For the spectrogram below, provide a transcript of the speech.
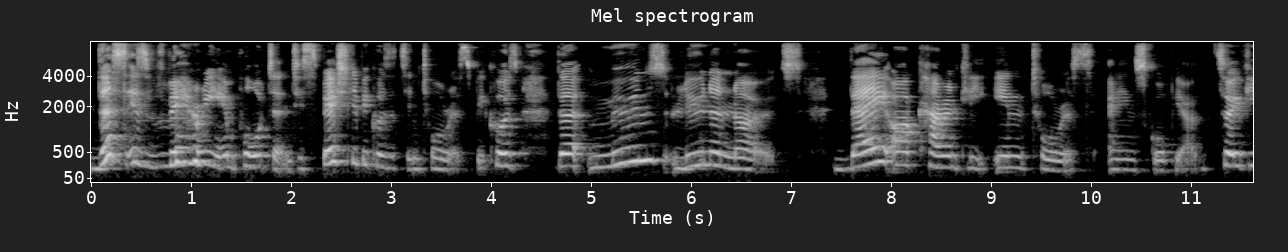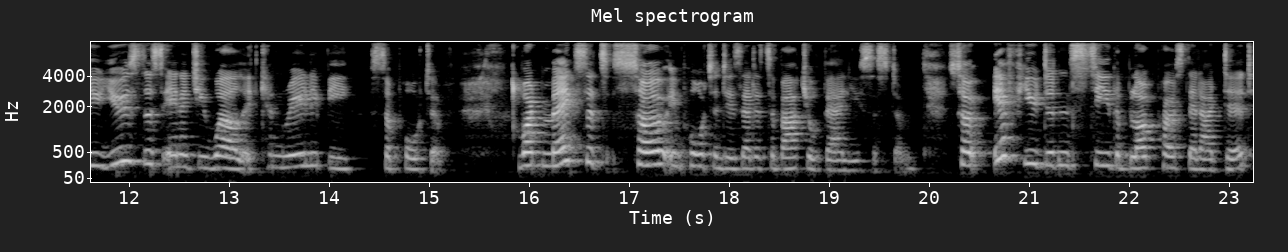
This is very important, especially because it's in Taurus, because the moon's lunar nodes they are currently in Taurus and in Scorpio. So if you use this energy well, it can really be supportive what makes it so important is that it's about your value system. So if you didn't see the blog post that I did,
